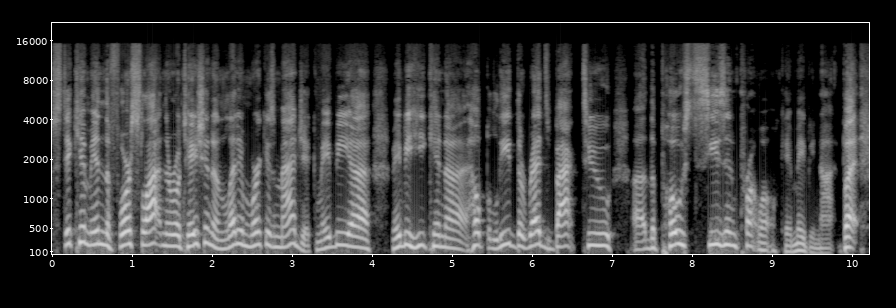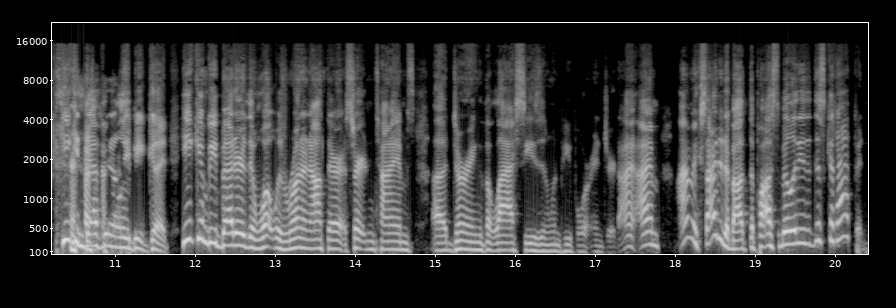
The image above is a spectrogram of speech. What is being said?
Stick him in the fourth slot in the rotation and let him work his magic. Maybe uh maybe he can uh help lead the Reds back to uh the postseason pro well okay, maybe not, but he can definitely be good. He can be better than what was running out there at certain times uh during the last season when people were injured. I, I'm I'm excited about the possibility that this could happen.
